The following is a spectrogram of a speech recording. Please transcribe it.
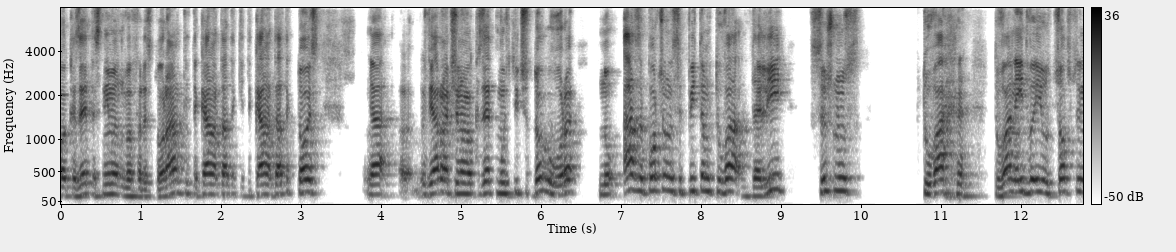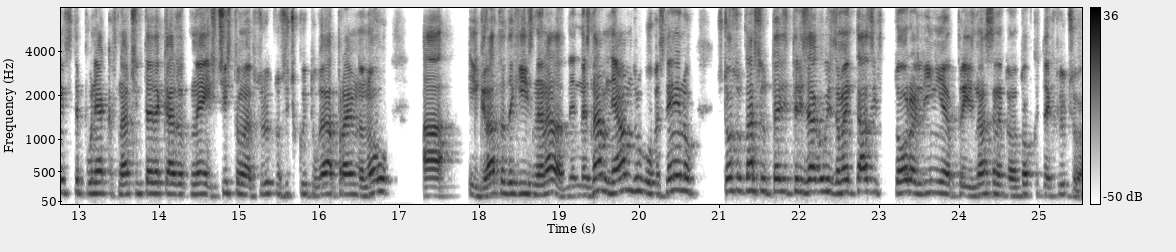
Лаказет е сниман в ресторант и така нататък и така нататък. Тоест, е, вярно е, че на Лаказет му изтича договора, но аз започвам да се питам това, дали всъщност това, това не идва и от собствениците по някакъв начин, те да кажат не, изчистваме абсолютно всичко и тогава правим наново, а играта да ги изненада. Не, не знам, нямам друго обяснение, но що се отнася от тези три загуби, за мен тази втора линия при изнасянето на топката е ключова.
